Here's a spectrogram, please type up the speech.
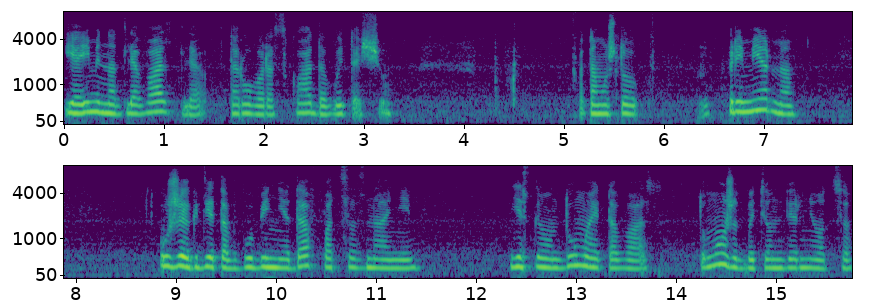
я именно для вас, для второго расклада вытащу. Потому что примерно уже где-то в глубине, да, в подсознании, если он думает о вас, то может быть он вернется.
